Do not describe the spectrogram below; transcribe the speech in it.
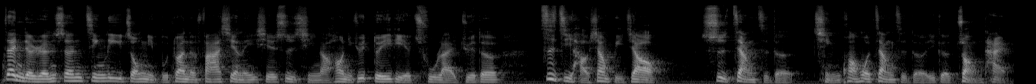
在你的人生经历中，你不断的发现了一些事情，然后你去堆叠出来，觉得自己好像比较是这样子的情况或这样子的一个状态，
